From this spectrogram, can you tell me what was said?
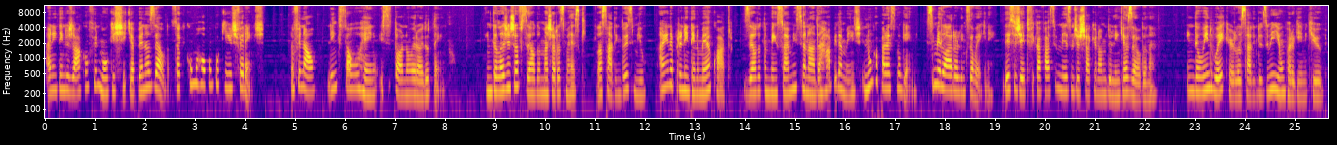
A Nintendo já confirmou que Chique é apenas Zelda, só que com uma roupa um pouquinho diferente. No final, Link salva o reino e se torna o herói do tempo. Em The Legend of Zelda Majora's Mask, lançado em 2000, ainda para o Nintendo 64, Zelda também só é mencionada rapidamente e nunca aparece no game, similar ao Link's Awakening. Desse jeito fica fácil mesmo de achar que o nome do Link é Zelda, né? Em The Wind Waker, lançado em 2001 para o GameCube,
